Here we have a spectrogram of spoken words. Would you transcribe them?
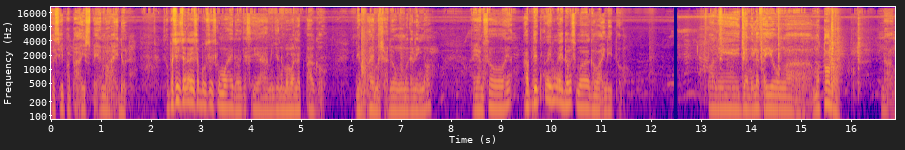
Kasi papaayos pa yan mga idol. So, pasensya na sa boses ko mga idol kasi ah, medyo namamalat pa ako. Hindi pa tayo masyadong magaling, no? Ayan, so, ayan. Update ko kayo mga idol sa mga gawain dito. Bali, dyan ilagay yung ah, motor ng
